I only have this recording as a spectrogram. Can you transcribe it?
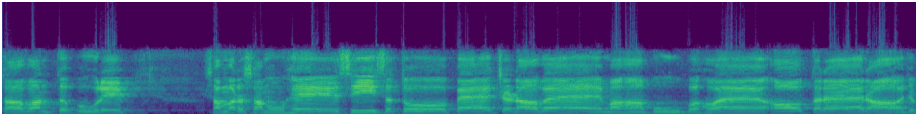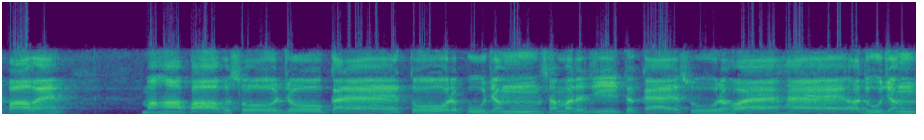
ਸਾਵੰਤ ਪੂਰੇ। ਸਮਰ ਸਮੂਹੇ ਸੀਸ ਤੋ ਪੈ ਚੜਾਵੈ, ਮਹਾਭੂਪ ਹੋਇ ਔਤਰੈ ਰਾਜ ਪਾਵੈ। ਮਹਾਭਾਵ ਸੋ ਜੋ ਕਰੈ ਤੋਰ ਪੂਜੰ ਸਮਰ ਜੀਤ ਕੈ ਸੂਰ ਹੋਇ ਹੈ ਅਦੂਜੰ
